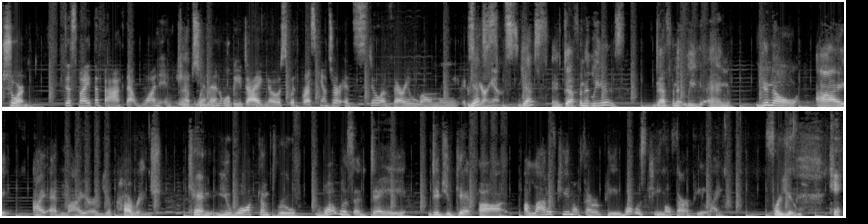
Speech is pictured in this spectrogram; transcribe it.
Sure. Mm-hmm. Despite the fact that one in eight Absolutely. women will be diagnosed with breast cancer, it's still a very lonely experience. Yes, yes it definitely is. Definitely. And you know, I I admire your courage can you walk them through what was a day? Did you get uh, a lot of chemotherapy? What was chemotherapy like for you? Ke-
